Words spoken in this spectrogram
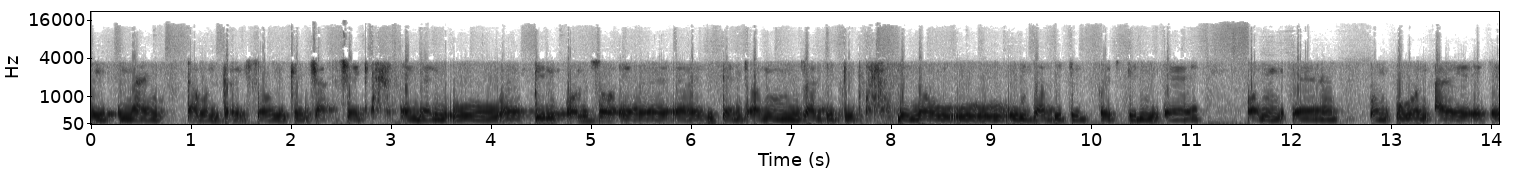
8933 so you can just check. And then who have been also a, a resident on Zanzibar they know who Zanzibar has been uh, on uh, on on uh, SA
